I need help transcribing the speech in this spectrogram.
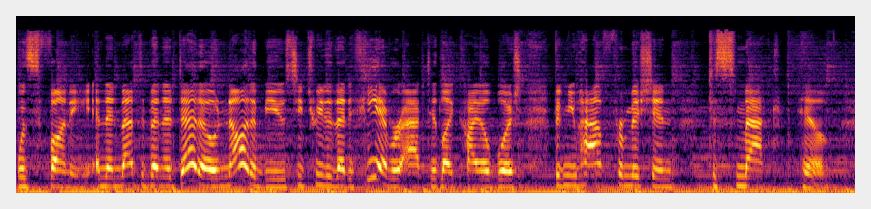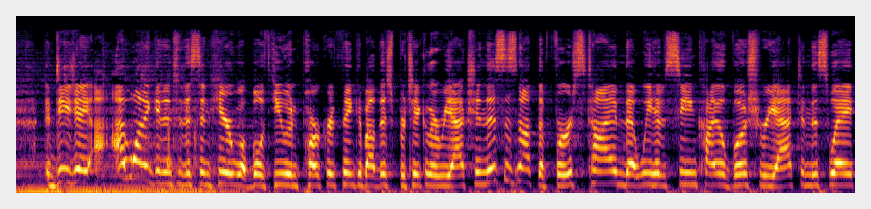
was funny. And then Matt Benedetto, not abused, he tweeted that if he ever acted like Kyle Busch, then you have permission to smack him. DJ, I, want to get into this and hear what both you and Parker think about this particular reaction. This is not the first time that we have seen Kyle Busch react in this way.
